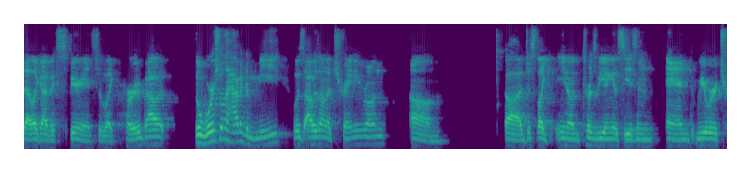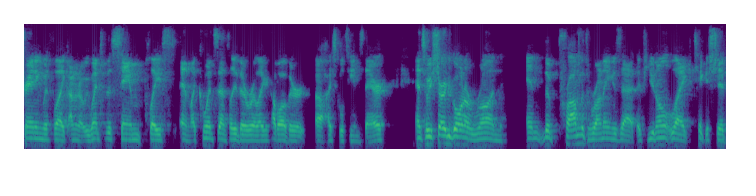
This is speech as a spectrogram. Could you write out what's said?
that like i've experienced or like heard about. The worst one that happened to me was i was on a training run um uh just like you know towards the beginning of the season and we were training with like i don't know we went to the same place and like coincidentally there were like a couple other uh, high school teams there. And so we started to go on a run and the problem with running is that if you don't like take a shit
